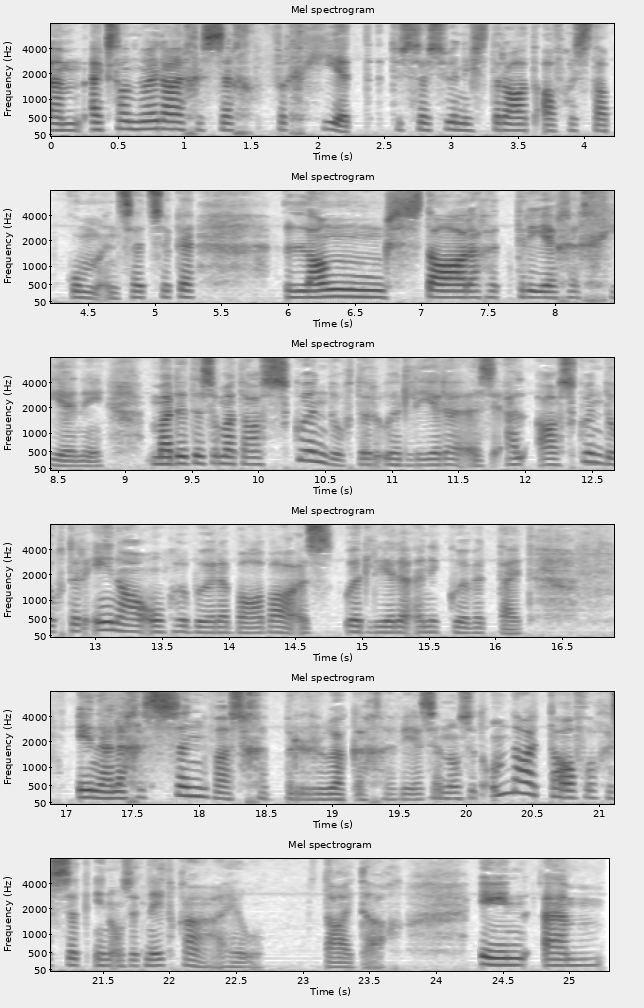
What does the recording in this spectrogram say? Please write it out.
Um ek sal nooit daai gesig vergeet toe sy so in die straat afgestap kom en sy het sulke lang stadige tree gegee nie maar dit is omdat haar skoondogter oorlede is haar skoondogter en haar ongebore baba is oorlede in die covid tyd en hulle gesin was gebroke geweest en ons het om daai tafel gesit en ons het net gehuil daai dag. En ehm um,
